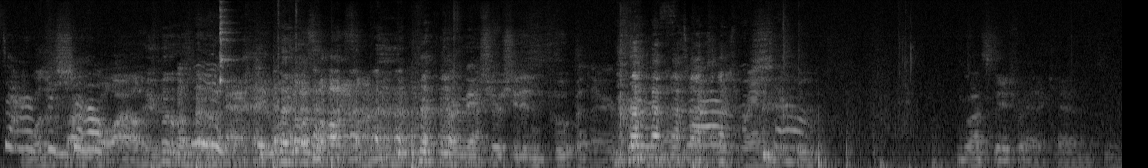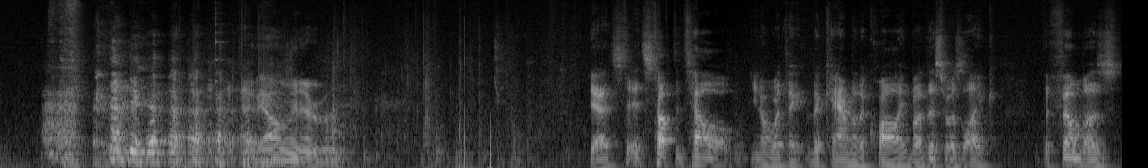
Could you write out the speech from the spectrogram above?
star of the show. For a while. that was awesome. Trying to make sure she didn't poop in there. Just randomly poop. Go on stage for Anakin. Happy Halloween, everybody. Yeah, it's it's tough to tell, you know, with the the camera, the quality, but this was like, the film was,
